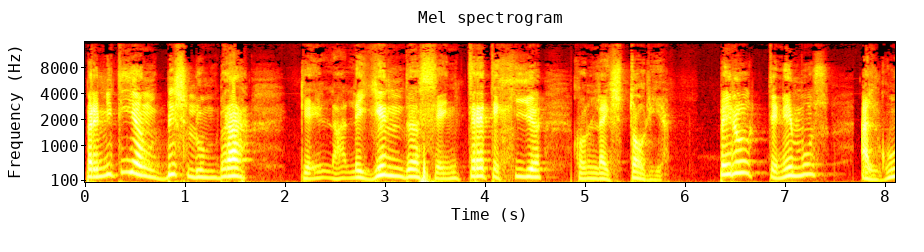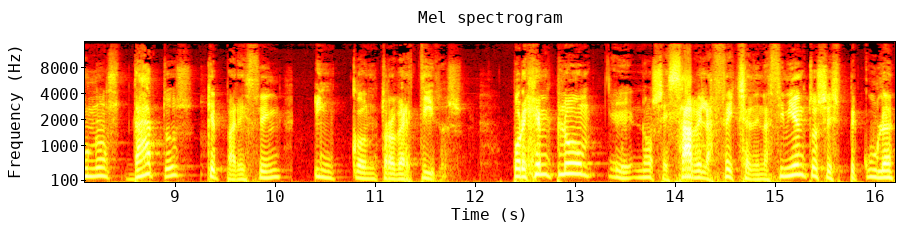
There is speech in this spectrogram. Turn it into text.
permitían vislumbrar que la leyenda se entretejía con la historia. Pero tenemos algunos datos que parecen incontrovertidos. Por ejemplo, eh, no se sabe la fecha de nacimiento, se especula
